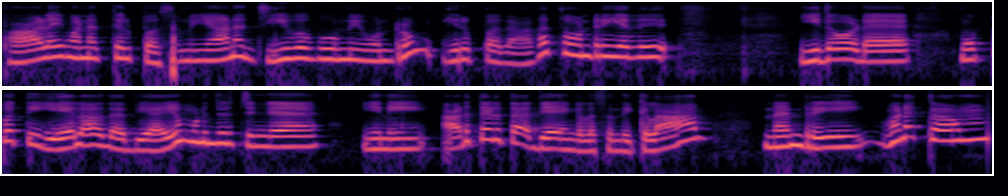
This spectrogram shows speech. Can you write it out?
பாலைவனத்தில் பசுமையான ஜீவபூமி ஒன்றும் இருப்பதாக தோன்றியது. இதோட முப்பத்தி ஏழாவது அத்தியாயம் முடிஞ்சிருச்சுங்க. இனி அடுத்தடுத்த அத்தியாயங்களை சந்திக்கலாம். நன்றி. வணக்கம்.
